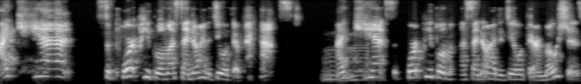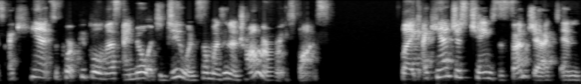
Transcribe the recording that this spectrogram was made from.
I can't support people unless I know how to deal with their past. Mm-hmm. I can't support people unless I know how to deal with their emotions. I can't support people unless I know what to do when someone's in a trauma response. Like, I can't just change the subject and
